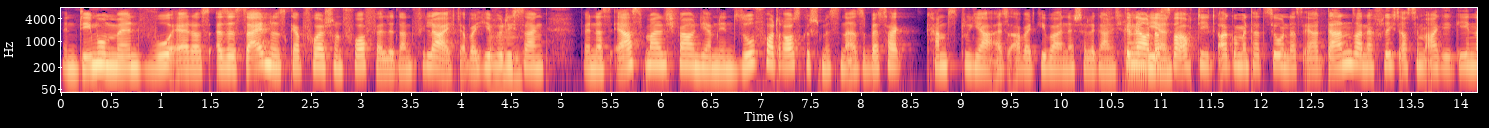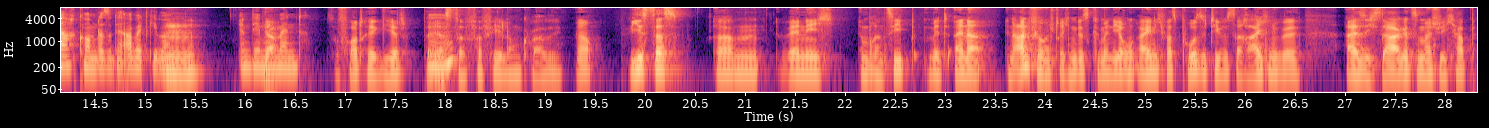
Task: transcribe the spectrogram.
in dem Moment, wo er das, also es sei denn, es gab vorher schon Vorfälle, dann vielleicht. Aber hier Mhm. würde ich sagen, wenn das erstmalig war und die haben den sofort rausgeschmissen, also besser kannst du ja als Arbeitgeber an der Stelle gar nicht Genau, und reagieren. das war auch die Argumentation, dass er dann seiner Pflicht aus dem AGG nachkommt, also der Arbeitgeber Mhm. In dem Ja. Moment. sofort reagiert bei Mhm. erster Verfehlung quasi. Ja. Wie ist das, ähm, wenn ich im Prinzip mit einer, in Anführungsstrichen, Diskriminierung eigentlich was Positives erreichen will? Also ich sage zum Beispiel, ich habe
